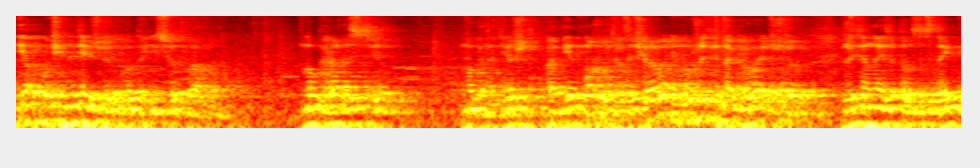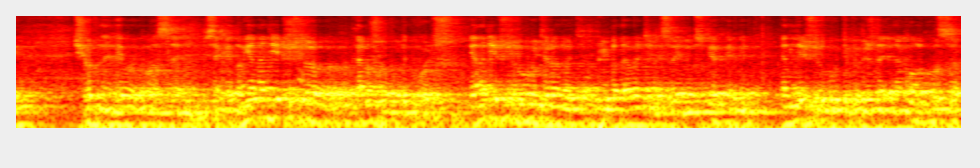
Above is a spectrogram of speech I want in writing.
я очень надеюсь, что этот год принесет вам много радости, много надежд, побед, может быть, разочарования, но в жизни так бывает, что жизнь, она из этого состоит, черная, белая полоса, всякое. Но я надеюсь, что хорошего будет больше. Я надеюсь, что вы будете радовать преподавателей своими успехами. Я надеюсь, что вы будете побеждать на конкурсах.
